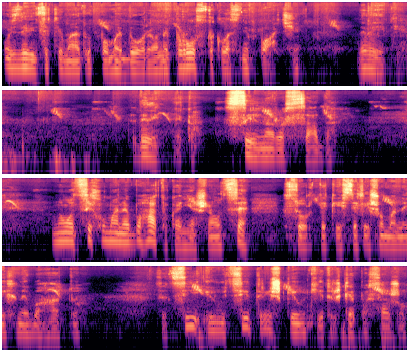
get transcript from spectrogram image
Ось дивіться, які в мене тут помидори. Вони просто класні пачі. Диви, які. Диви, яка сильна розсада. Ну, оцих у мене багато, звісно. Оце сорт якийсь такий, що в мене їх небагато. Це ці і оці трішки, оті трішки посажу.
